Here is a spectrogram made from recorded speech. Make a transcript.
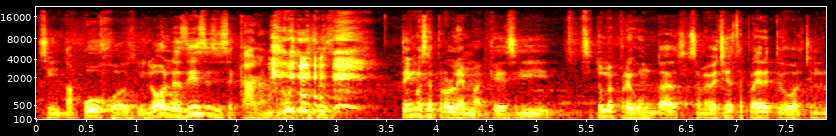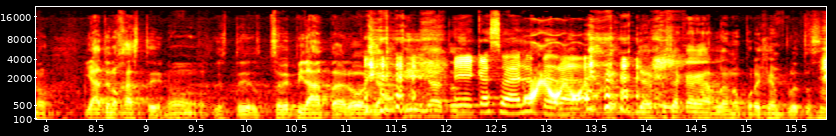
Sin tapujos. Y luego les dices y se cagan, ¿no? Entonces, tengo ese problema que si, si tú me preguntas, ¿se me ve chida esta playera? Y te digo, al chile no, ya te enojaste, ¿no? Este, se ve pirata, ¿no? Ya, sí, ya, entonces, Eh, casual la pedrada. ya, ya empecé a cagarla, ¿no? Por ejemplo, entonces,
